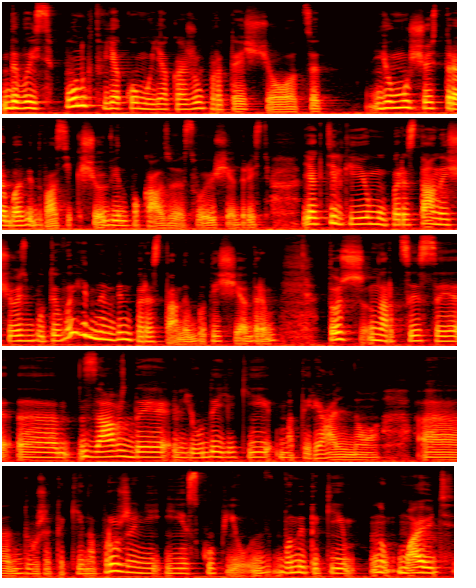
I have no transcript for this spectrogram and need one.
дивись пункт, в якому я кажу про те, що це. Йому щось треба від вас, якщо він показує свою щедрість. Як тільки йому перестане щось бути вигідним, він перестане бути щедрим. Тож нарциси е, завжди люди, які матеріально е, дуже такі напружені і скупі. Вони такі ну, мають,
